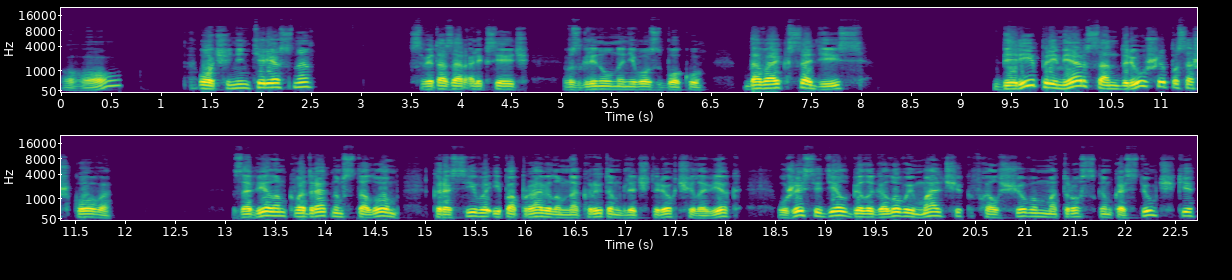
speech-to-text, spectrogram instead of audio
Ого! Очень интересно. Светозар Алексеевич взглянул на него сбоку. Давай-ка садись. Бери пример с Андрюши Пасашкова. За белым квадратным столом, красиво и по правилам накрытым для четырех человек, уже сидел белоголовый мальчик в холщовом матросском костюмчике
